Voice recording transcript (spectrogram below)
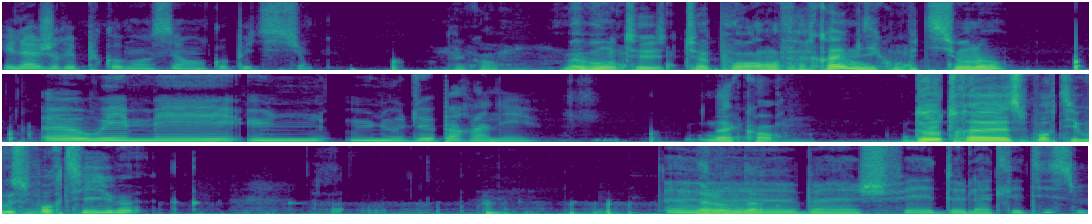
Et là, j'aurais pu commencer en compétition. D'accord. Mais bon, tu vas pouvoir en faire quand même des compétitions, non? Euh, Oui, mais une, une ou deux par année. D'accord. D'autres euh, sportifs ou sportives? Euh, bah, Je fais de l'athlétisme.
